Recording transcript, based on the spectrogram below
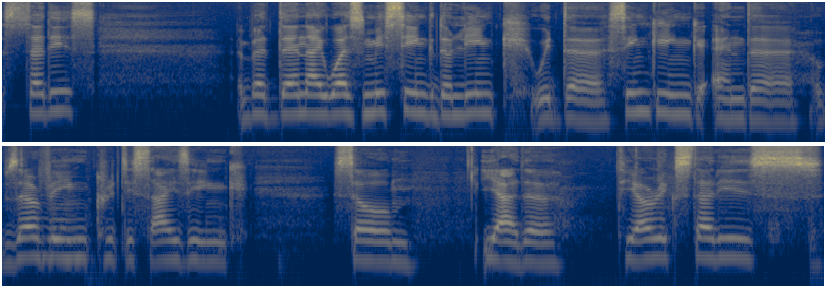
studies, but then I was missing the link with the thinking and uh, observing, Mm. criticizing. So, yeah, the theoric studies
